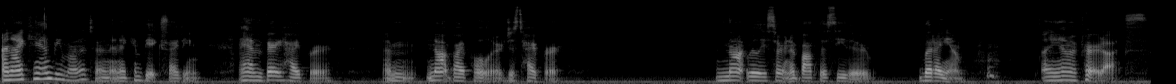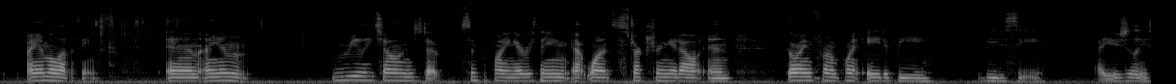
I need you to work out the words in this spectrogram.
And I can be monotone and it can be exciting. I am very hyper. I'm not bipolar, just hyper. Not really certain about this either, but I am. I am a paradox. I am a lot of things. And I am really challenged at simplifying everything at once, structuring it out, and going from point A to B, B to C. I usually,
